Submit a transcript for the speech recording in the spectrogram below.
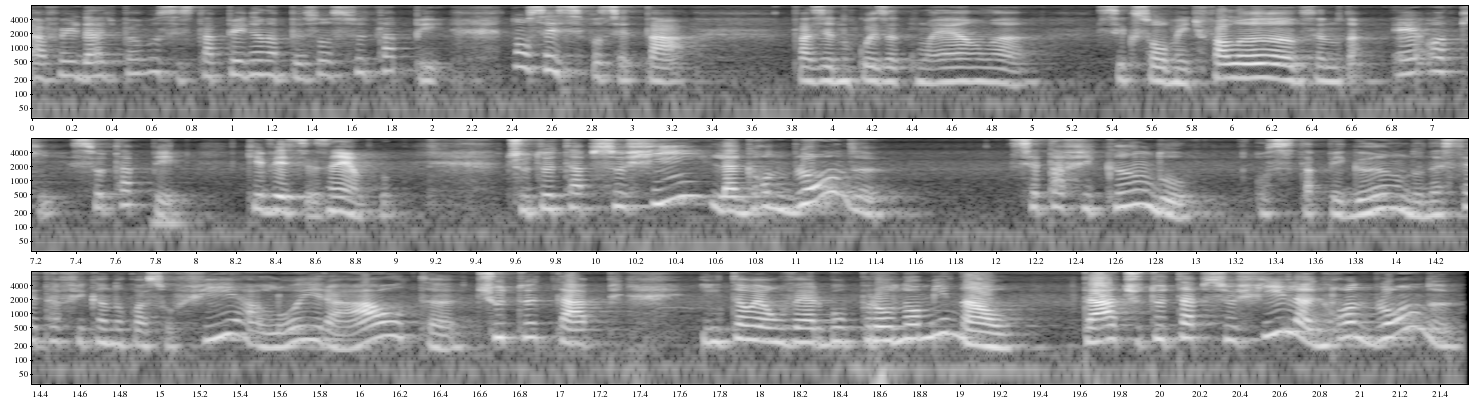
a verdade para você. Você tá pegando a pessoa se. Não sei se você tá fazendo coisa com ela, sexualmente falando, você não tá. É aqui, seu tapê. Quer ver esse exemplo? Tu te tapes Sophie, la grande blonde? Você tá ficando, ou você tá pegando, né? Você tá ficando com a Sofia, a loira alta? Tu te tapes. Então é um verbo pronominal, tá? Tu te tapes Sophie, la grande blonde?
